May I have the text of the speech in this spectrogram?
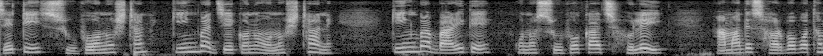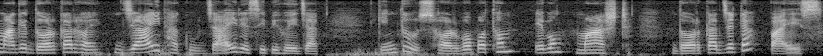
যেটি শুভ অনুষ্ঠান কিংবা যে কোনো অনুষ্ঠানে কিংবা বাড়িতে কোনো শুভ কাজ হলেই আমাদের সর্বপ্রথম আগে দরকার হয় যাই থাকুক, যাই রেসিপি হয়ে যাক। কিন্তু সর্বপ্রথম এবং মাস্ট দরকার যেটা পায়েস।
